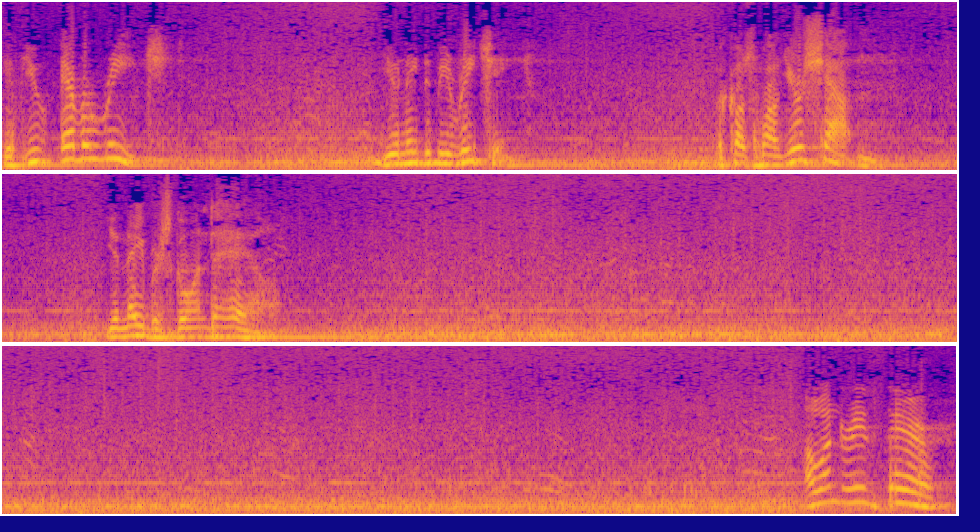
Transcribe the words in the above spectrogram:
if you ever reached, you need to be reaching. Because while you're shouting, your neighbor's going to hell. I wonder is there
